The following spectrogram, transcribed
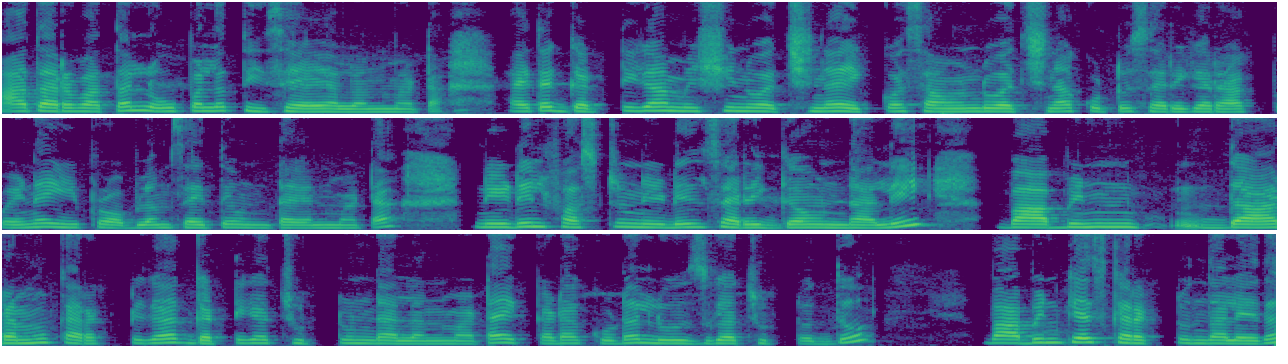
ఆ తర్వాత లోపల తీసేయాలన్నమాట. అయితే గట్టిగా మిషన్ వచ్చినా ఎక్కువ సౌండ్ వచ్చినా కుట్టు సరిగా రాకపోయినా ఈ ప్రాబ్లమ్స్ అయితే ఉంటాయన్నమాట. నీడిల్ ఫస్ట్ నీడిల్ సరిగ్గా ఉండాలి. బాబిన్ దారం కరెక్ట్గా గట్టిగా చుట్టు ఉండాలన్నమాట. ఎక్కడ కూడా లూజ్గా చుట్టొద్దు. బాబిన్ కేస్ కరెక్ట్ ఉందా లేదా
